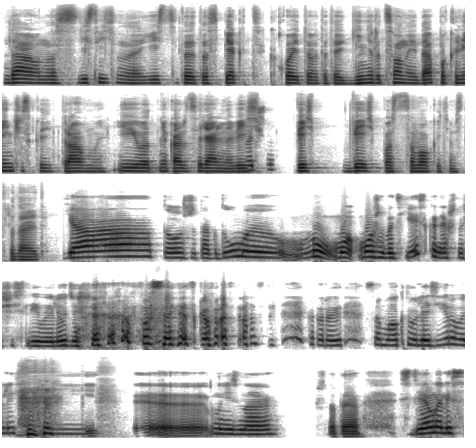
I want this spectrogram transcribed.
Да, у нас действительно есть этот аспект какой-то вот этой генерационной, да, поколенческой травмы. И вот мне кажется, реально весь, весь весь постсовок этим страдает. Я тоже так думаю. Ну, может быть, есть, конечно, счастливые люди в постсоветском пространстве, которые самоактуализировались и, э, ну, не знаю, что-то сделали с,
